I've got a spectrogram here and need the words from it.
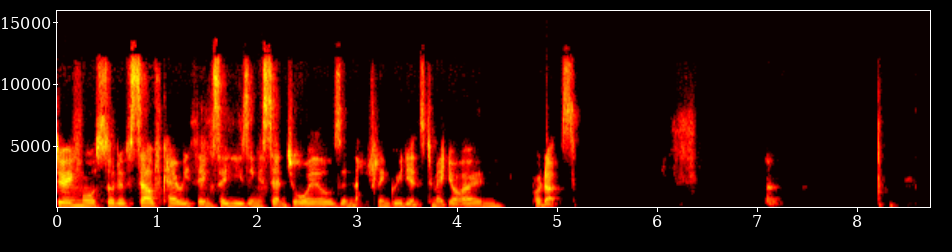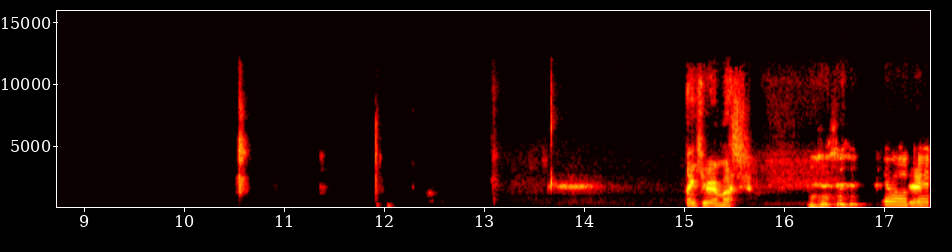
doing more sort of self carey things. So using essential oils and natural ingredients to make your own products. Thank you very much. You're welcome.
